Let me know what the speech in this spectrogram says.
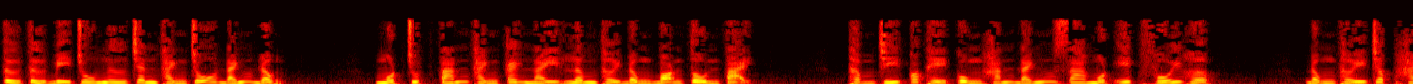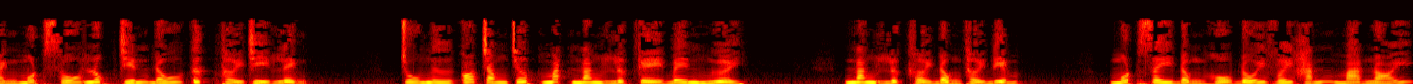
từ từ bị chu ngư chân thành chỗ đánh động, một chút tán thành cái này lâm thời đồng bọn tồn tại, thậm chí có thể cùng hắn đánh ra một ít phối hợp, đồng thời chấp hành một số lúc chiến đấu tức thời chỉ lệnh, chu ngư có trong trước mắt năng lực kề bên người, năng lực khởi động thời điểm, một giây đồng hồ đối với hắn mà nói,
